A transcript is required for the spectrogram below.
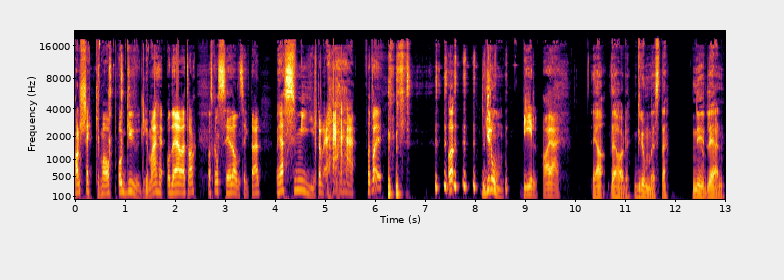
Han sjekker meg opp og googler meg, og det, vet du hva Da skal han se det ansiktet her. Og jeg smilte og bare Grombil har jeg. Ja, det har du. Grommeste. Nydelig hjernen.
